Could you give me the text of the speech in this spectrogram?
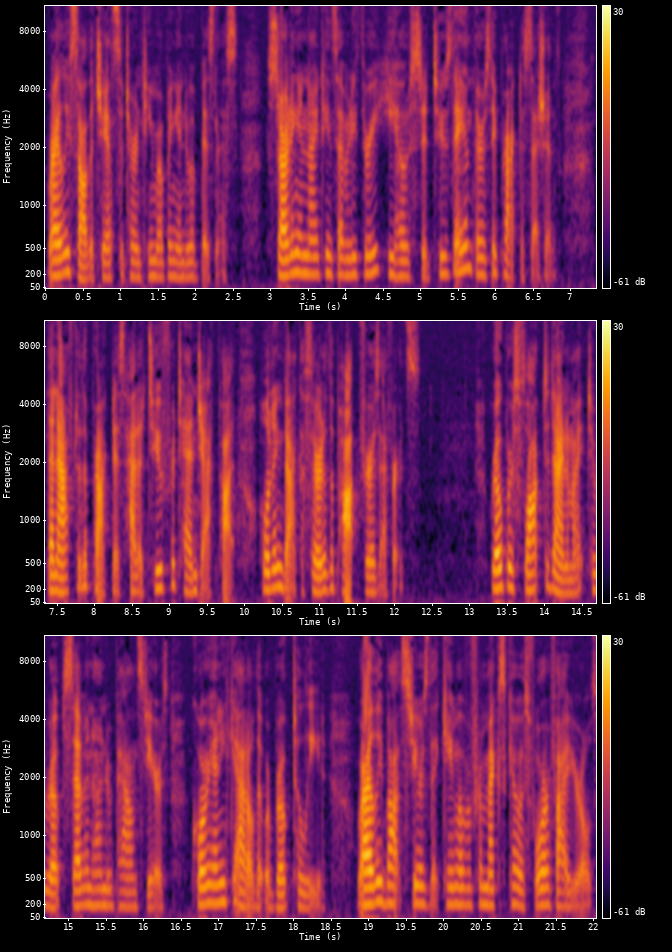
Riley saw the chance to turn team roping into a business. Starting in 1973, he hosted Tuesday and Thursday practice sessions. Then, after the practice, had a 2 for 10 jackpot, holding back a third of the pot for his efforts. Ropers flocked to Dynamite to rope 700 pound steers, Corriente cattle that were broke to lead. Riley bought steers that came over from Mexico as four or five year olds,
